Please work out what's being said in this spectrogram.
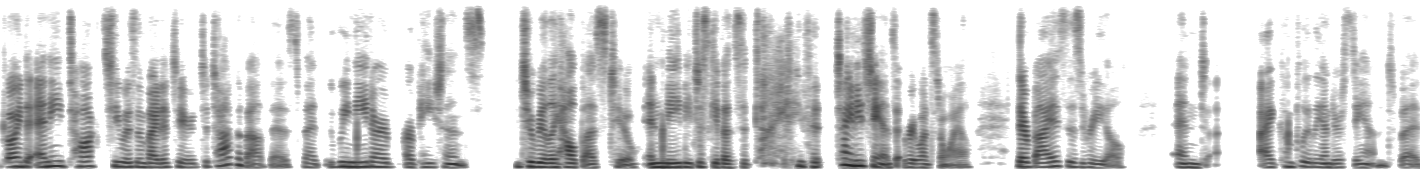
going to any talk she was invited to to talk about this, but we need our, our patients to really help us too and maybe just give us a tiny bit tiny chance every once in a while. Their bias is real. And I completely understand, but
